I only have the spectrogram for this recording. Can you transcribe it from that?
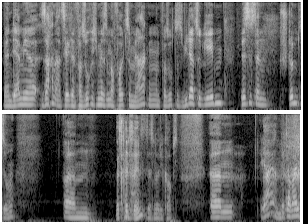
wenn der mir Sachen erzählt, dann versuche ich mir das immer voll zu merken und versuche das wiederzugeben, bis es dann stimmt so. Ähm, was kriegst du hin? Das ist nur die Cops. Ähm, ja, mittlerweile,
